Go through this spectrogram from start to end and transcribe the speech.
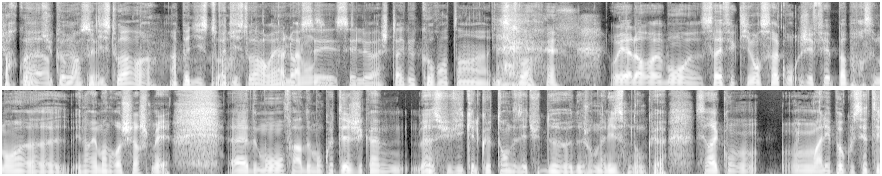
Par quoi Bah, un, peu, un peu d'histoire. un peu Un d'histoire peu d'histoire, ouais. alors c'est le hashtag Corentin histoire Oui, alors euh, bon, euh, ça effectivement, c'est vrai qu'on j'ai fait pas forcément euh, énormément de recherches, mais euh, de mon, de mon côté, j'ai quand même suivi quelques temps des études de, de journalisme, donc c'est vrai qu'on on- à l'époque où c'était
